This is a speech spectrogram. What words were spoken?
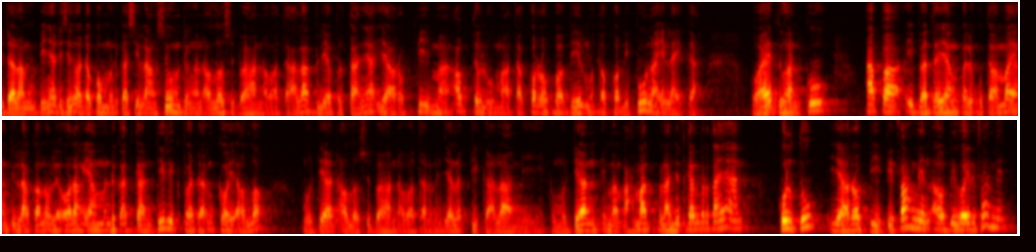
di dalam mimpinya di situ ada komunikasi langsung dengan Allah Subhanahu wa taala. Beliau bertanya, "Ya Rabbi, ma afdalu ma taqarraba bihil mutaqarribuna ilaika?" Wahai Tuhanku, apa ibadah yang paling utama yang dilakukan oleh orang yang mendekatkan diri kepada Engkau ya Allah? Kemudian Allah Subhanahu wa taala menjawab bi kalami. Kemudian Imam Ahmad melanjutkan pertanyaan, "Qultu ya Rabbi bi fahmin aw bi ghairi fahmin?"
